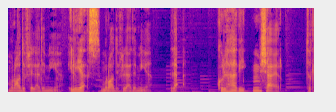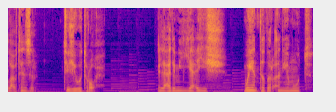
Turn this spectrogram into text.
مرادف للعدمية اليأس مرادف للعدمية. لا كل هذه مشاعر تطلع وتنزل تجي وتروح. العدمي يعيش وينتظر أن يموت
